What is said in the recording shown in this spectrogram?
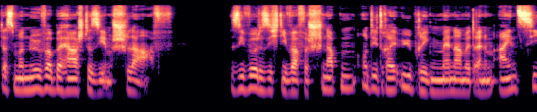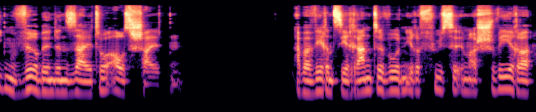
Das Manöver beherrschte sie im Schlaf. Sie würde sich die Waffe schnappen und die drei übrigen Männer mit einem einzigen wirbelnden Salto ausschalten. Aber während sie rannte, wurden ihre Füße immer schwerer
